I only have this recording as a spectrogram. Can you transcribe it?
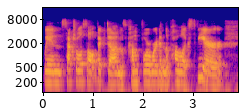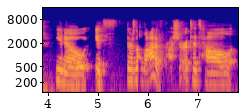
when sexual assault victims come forward in the public sphere, you know, it's there's a lot of pressure to tell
